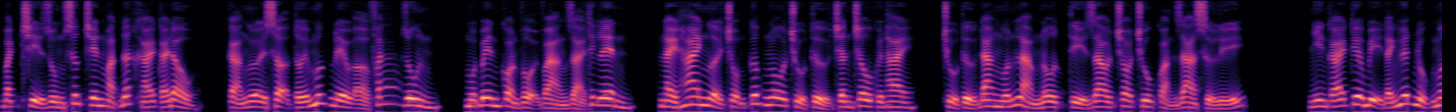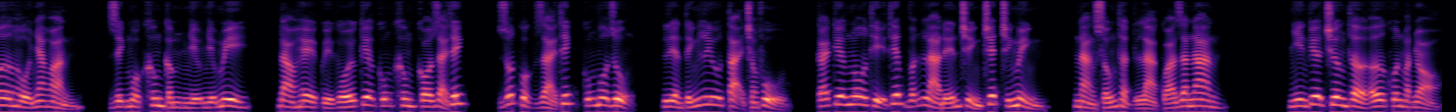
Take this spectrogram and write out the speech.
Bạch chỉ dùng sức trên mặt đất khái cái đầu, cả người sợ tới mức đều ở phát run, một bên còn vội vàng giải thích lên, này hai người trộm cướp nô chủ tử chân châu khuyên hai, chủ tử đang muốn làm nô tỳ giao cho chu quản gia xử lý. Nhìn cái kia bị đánh huyết nhục mơ hồ nha hoàn, dịch mục không cầm nhíu nhíu mi, đào hề quỷ gối kia cũng không có giải thích, rốt cuộc giải thích cũng vô dụng, liền tính lưu tại trong phủ, cái kia ngô thị thiếp vẫn là đến chỉnh chết chính mình, nàng sống thật là quá gian nan. Nhìn kia trương thờ ơ khuôn mặt nhỏ,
